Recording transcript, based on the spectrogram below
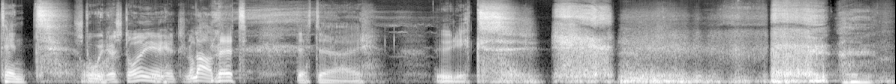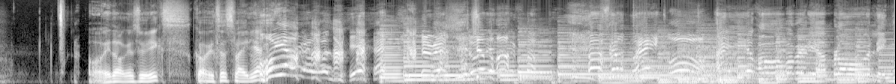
tent. Store står i helt slapp. Ladet. Dette er Urix. Og i dagens Urix skal vi til Sverige. Å ja! Det var blir blå? Litt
